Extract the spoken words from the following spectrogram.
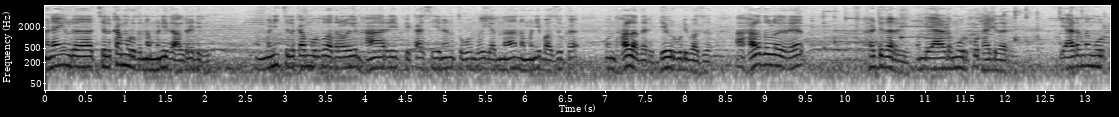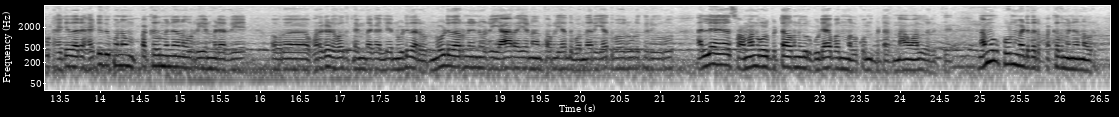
ಮನೆಯಾಗಿಂದ ಚಿಲ್ಕ ಮುರಿದು ನಮ್ಮ ಮನಿದು ಆಲ್ರೆಡಿ ರೀ. ಮನೆ ಚಿಲಕ ಮುರಿದು ಅದರೊಳಗಿನ ಹಾರಿ, ಪಿಕಾಸಿ ಏನೇನು ತೊಗೊಂಡು ಹೋಗಿ ಅದನ್ನ ನಮ್ಮ ಮನೆ ಬಾಜುಕ ಒಂದು ಹಳ್ಳ ಅದ ರೀ, ದೇವ್ರ ಗುಡಿ ಬಾಜು. ಆ ಹಳ್ಳದೊಳಗ್ರೆ ಹಟ್ಟಿದಾರೆ ರೀ, ಒಂದು ಎರಡು ಮೂರು ಫುಟ್ ಹಟ್ಟಿದಾರೆ ರೀ. ಎರಡರಿಂದ ಮೂರು ಫುಟ್ ಹಟ್ಟಿದಾರೆ, ಹಟ್ಟಿದಕ್ಕೂ ನಮ್ಮ ಪಕ್ಕದ ಮನೆಯವ್ರು ಏನು ಮಾಡ್ಯಾರ ರೀ, ಅವ್ರ ಹೊರಗಡೆ ಹೋದ ಟೈಮ್ದಾಗ ಅಲ್ಲಿ ನೋಡಿದಾರ ಅವ್ರು. ನೋಡಿದವ್ರನ್ನ ನೋಡ್ರಿ ಯಾರ ಏನಂತ ಅವ್ರು ಎದ್ದು ಬಂದಾರೆ ಎದ್ದು ಬಂದು ಹುಡುಕರಿ ಇವರು. ಅಲ್ಲೇ ಸಾಮಾನುಗಳು ಬಿಟ್ಟು ಅವ್ರನ್ನ ಇವ್ರು ಗುಡಿಯಾಗ ಬಂದು ಮಲ್ಕೊಂಡು ಬಿಟ್ಟಾರೆ. ನಾವು ಅಲ್ಲ ರೀ ನಮಗೆ ಫೋನ್ ಮಾಡಿದಾರೆ ಪಕ್ಕದ ಮನೆಯವ್ರು.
